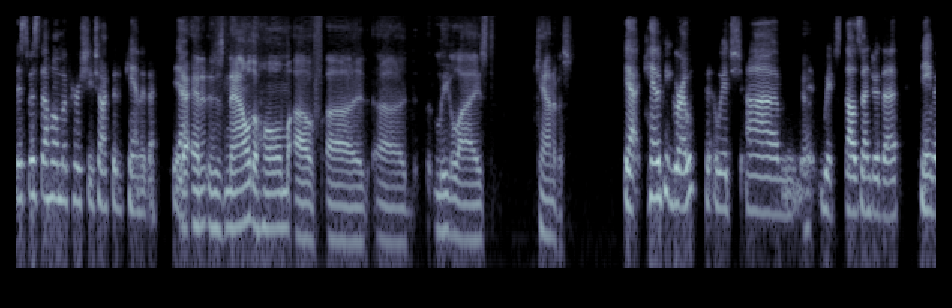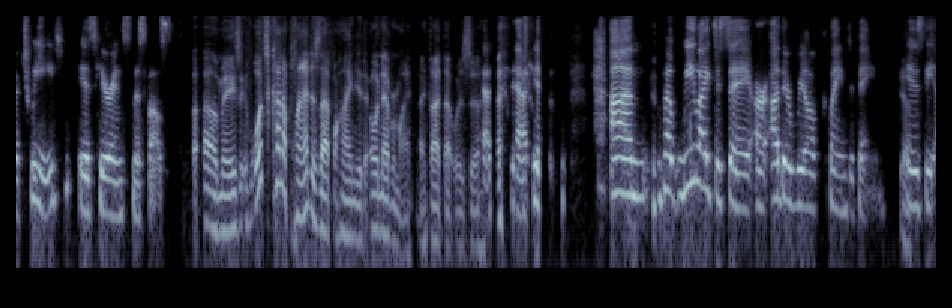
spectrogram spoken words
This was the home of Hershey Chocolate of Canada. Yeah. and it is now the home of uh, uh, legalized cannabis. Yeah. Canopy Growth, which um, Yeah. which sells under the name of Tweed, is here in Smith Falls. Uh, amazing. What kind of plant is that behind you? There? Oh, never mind. I thought that was. Uh, Yeah. Yeah. um, but we like to say our other real claim to fame Yeah. is the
